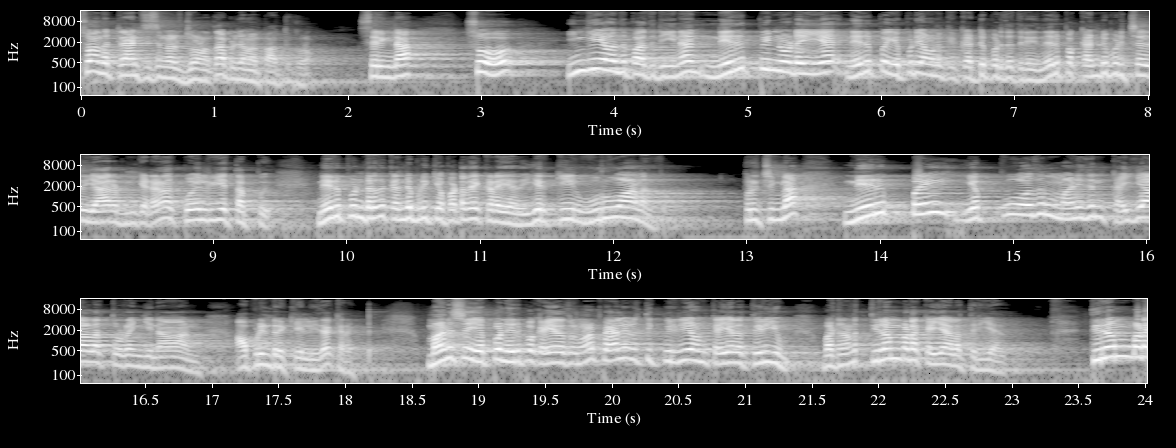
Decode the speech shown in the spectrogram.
ஸோ அந்த டிரான்சிஷனல் ஜோனை தான் அப்படி நம்ம பார்த்துக்குறோம். சரிங்களா? ஸோ இங்கேயே வந்து பார்த்துட்டிங்கன்னா நெருப்பினுடைய நெருப்பை எப்படி அவனுக்கு கட்டுப்படுத்த தெரியும் நெருப்பை கண்டுபிடிச்சது யார் அப்படின்னு கேட்டாங்கன்னா கேள்வியே தப்பு. நெருப்புன்றது கண்டுபிடிக்கப்பட்டதே கிடையாது. இயற்கையில் உருவானது. புரிச்சுங்களா நெருப்பை எப்போதும் மனிதன் கையாள தொடங்கினான் அப்படின்ற கேள்வி தான் கரெக்ட் மனுஷன் எப்போ நெருப்பை கையாள தொடங்கினா பேலியோலித்திக் பிரிவிலே அவனுக்கு கையாள தெரியும். பட் ஆனால் திறம்பட கையாள தெரியாது. திறம்பட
